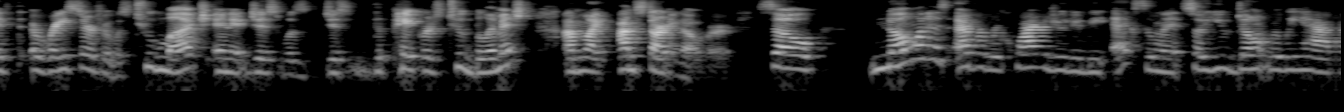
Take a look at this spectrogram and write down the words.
if the eraser, if it was too much and it just was just the paper's too blemished, I'm like, I'm starting over. So no one has ever required you to be excellent. So you don't really have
